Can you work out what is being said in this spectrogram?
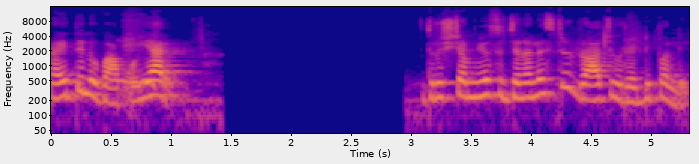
రైతులు వాపోయారు. దృశ్యం న్యూస్ జర్నలిస్ట్ రాజు రెడ్డిపల్లి.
